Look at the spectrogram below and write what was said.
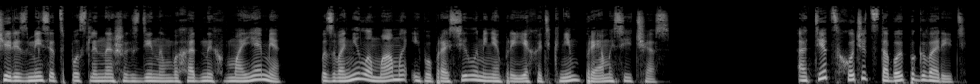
Через месяц после наших с Дином выходных в Майами позвонила мама и попросила меня приехать к ним прямо сейчас. «Отец хочет с тобой поговорить»,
